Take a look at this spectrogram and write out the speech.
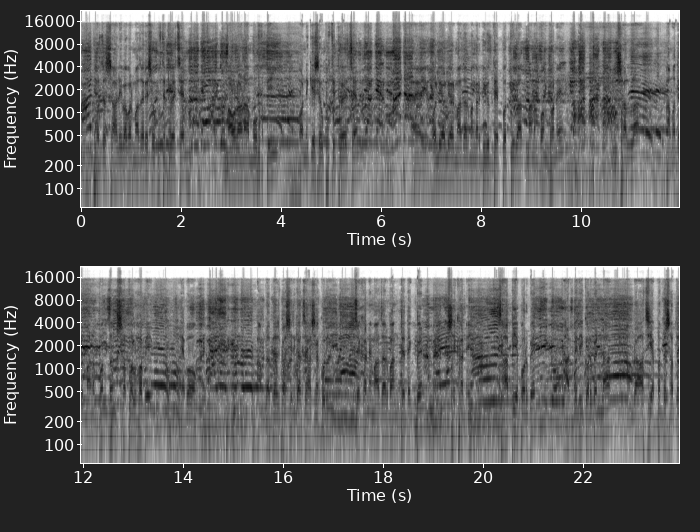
মাজার- হজরত শাহ আলী বাবার মাজারে এসে উপস্থিত হয়েছেন। মাওলানা মুফতি অনেকে এসে উপস্থিত হয়েছেন অলি অলিয়ার মাজার ভাঙ্গার বিরুদ্ধে প্রতিবাদ মানববন্ধনে। ইনশাল্লাহ আমাদের মানববন্ধন সফল হবে এবং আমরা দেশবাসীর কাছে আশা করি, যেখানে মাজার ভাঙতে দেখবেন, সেখানেই ঝাঁপিয়ে পড়বেন, আর দেরি করবেন না। আমরা আছি আপনাদের সাথে,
